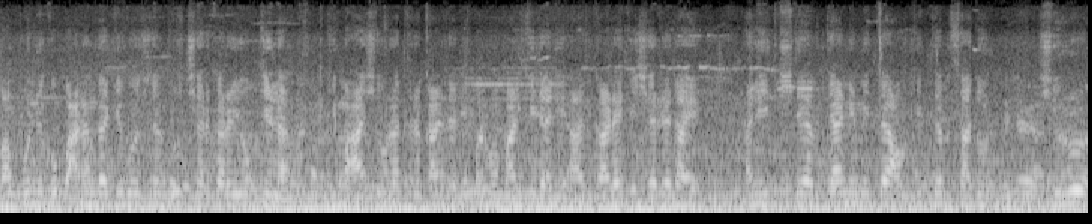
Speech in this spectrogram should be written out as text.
बापूंनी खूप आनंदाची गोष्ट दूध सरकार योग केला की महाशिवरात्र काल झाली परवा पालखी झाली. आज गाड्याची शर्यत आहे. आणि त्या त्यानिमित्त औचित्य साधून शिरूर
